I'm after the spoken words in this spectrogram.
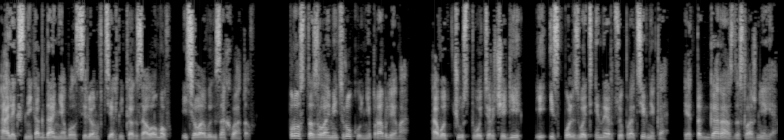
Алекс никогда не был силен в техниках заломов и силовых захватов. Просто заломить руку не проблема. А вот чувствовать рычаги и использовать инерцию противника – это гораздо сложнее.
